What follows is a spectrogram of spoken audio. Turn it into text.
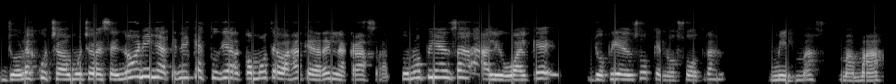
yo lo he escuchado muchas veces, no niña, tienes que estudiar, ¿cómo te vas a quedar en la casa? Tú no piensas, al igual que yo pienso que nosotras mismas, mamás,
